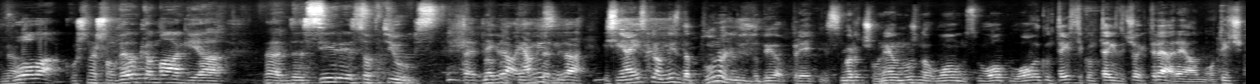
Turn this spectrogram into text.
Vola, kuš, znaš, on, velika magija, The Series of Tubes. Taj da, ja mislim da, mislim, ja iskreno mislim da puno ljudi dobiva prijetnje smrću, ne nužno u ovom, u ovom, u ovom kontekstu kontekst gdje čovjek treba realno otići,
